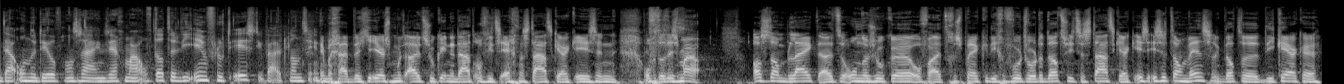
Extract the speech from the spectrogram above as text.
daar onderdeel van zijn, zeg maar. Of dat er die invloed is, die buitenlandse invloed. Ik begrijp dat je eerst moet uitzoeken inderdaad of iets echt een staatskerk is. En of dat is maar als dan blijkt uit onderzoeken of uit gesprekken die gevoerd worden dat zoiets een staatskerk is, is het dan wenselijk dat we die kerken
